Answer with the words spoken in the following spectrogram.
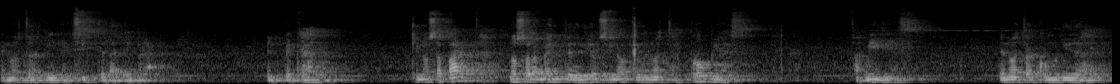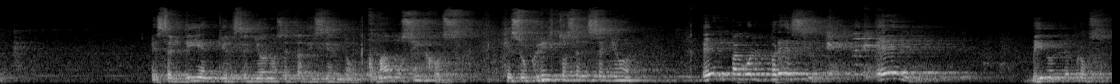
en nuestras vidas existe la lepra, el pecado, que nos aparta no solamente de Dios, sino que de nuestras propias familias, de nuestra comunidad. Es el día en que el Señor nos está diciendo, amados hijos, Jesucristo es el Señor. Él pagó el precio. Él vino el leproso,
